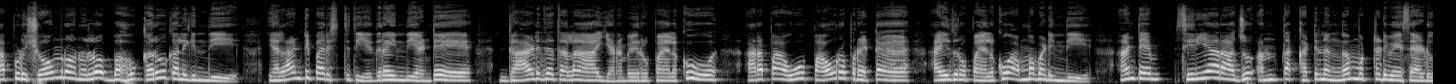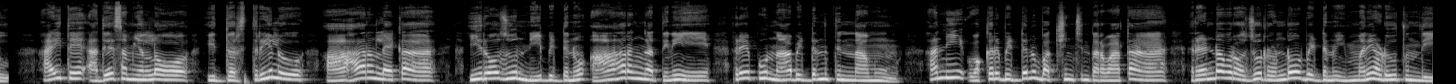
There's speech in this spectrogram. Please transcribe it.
అప్పుడు షోమ్రోనులో బహు కరువు కలిగింది. ఎలాంటి పరిస్థితి ఎదురైంది అంటే గాడిద తల ఎనభై రూపాయలకు అరపావు పావురపు రెట్ట ఐదు రూపాయలకు అమ్మబడింది. అంటే సిరియా రాజు అంత కఠినంగా ముట్టడి వేశాడు. అయితే అదే సమయంలో ఇద్దరు స్త్రీలు ఆహారం లేక ఈరోజు నీ బిడ్డను ఆహారంగా తిని రేపు నా బిడ్డను తిందాము అని ఒకరి బిడ్డను భక్షించిన తర్వాత రెండవ రోజు రెండవ బిడ్డను ఇమ్మని అడుగుతుంది.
